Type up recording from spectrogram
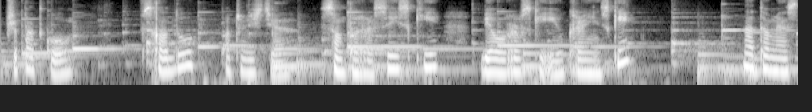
w przypadku wschodu oczywiście są to rosyjski, białoruski i ukraiński. Natomiast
